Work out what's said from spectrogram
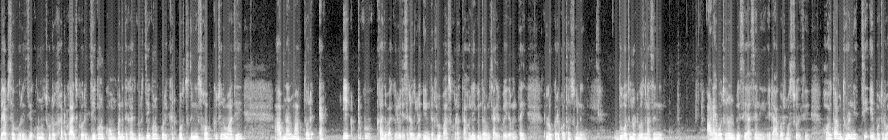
ব্যবসা করে যে কোনো ছোটোখাটো কাজ করে যে কোনো কোম্পানিতে কাজ করে যে কোনো পরীক্ষার প্রস্তুতি নিয়ে সব কিছুর মাঝেই আপনার মাত্র আর এক, একটুকু কাজ বাকি রয়েছে, সেটা হলো ইন্টারভিউ পাস করা, তাহলেই কিন্তু আপনি চাকরি পেয়ে যাবেন। তাই লোকের কথা শুনে দু বছর নোটিফিকেশন আসেনি আড়াই বছরের বেশি আসেনি, এটা আগস্ট মাস চলছে। হয়তো আমি ধরে নিচ্ছি এবছরও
